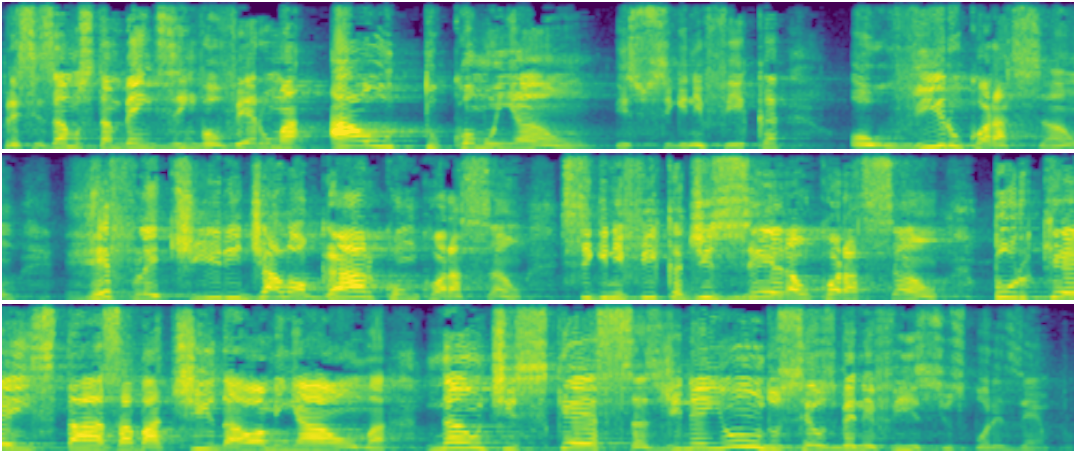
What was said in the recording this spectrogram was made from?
Precisamos também desenvolver uma autocomunhão. Isso significa ouvir o coração, refletir e dialogar com o coração. Significa dizer ao coração: por que estás abatida, ó minha alma? Não te esqueças de nenhum dos seus benefícios, por exemplo.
